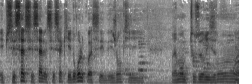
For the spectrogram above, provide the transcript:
Et puis c'est ça, c'est ça, c'est ça qui est drôle, quoi. C'est des gens qui vraiment de tous horizons,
